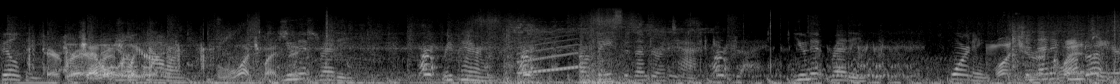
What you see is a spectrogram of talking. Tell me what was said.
Building. Aircraft channel clear. power. Watch my Unit ready. Repairing. Our base is under attack. Unit ready. Warning. Your Genetic mutator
